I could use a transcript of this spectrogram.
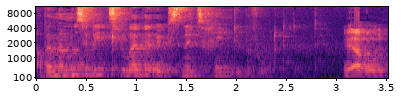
Aber man muss ein bisschen schauen, ob es nicht das Kind überfordert. Jawohl.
